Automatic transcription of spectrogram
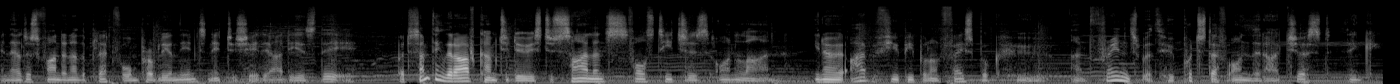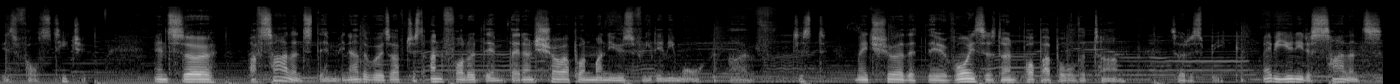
and they'll just find another platform, probably on the internet, to share their ideas there. But something that I've come to do is to silence false teachers online. You know, I have a few people on Facebook who I'm friends with who put stuff on that I just think is false teaching. And so I've silenced them. In other words, I've just unfollowed them. They don't show up on my news feed anymore. I've just made sure that their voices don't pop up all the time, so to speak. Maybe you need to silence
